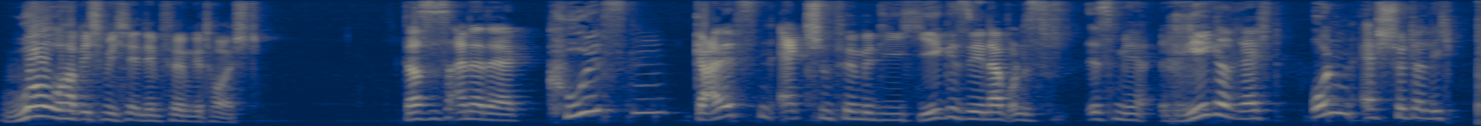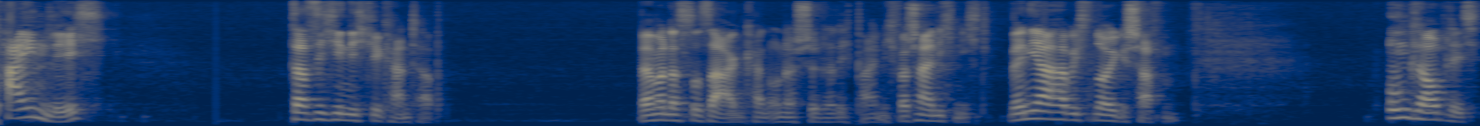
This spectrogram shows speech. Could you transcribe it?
Wow, habe ich mich in dem Film getäuscht. Das ist einer der coolsten, geilsten Actionfilme, die ich je gesehen habe und es ist mir regelrecht unerschütterlich peinlich, dass ich ihn nicht gekannt habe. Wenn man das so sagen kann, unerschütterlich peinlich. Wahrscheinlich nicht. Wenn ja, habe ich es neu geschaffen. Unglaublich.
